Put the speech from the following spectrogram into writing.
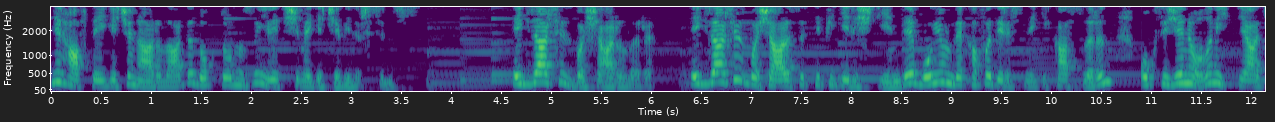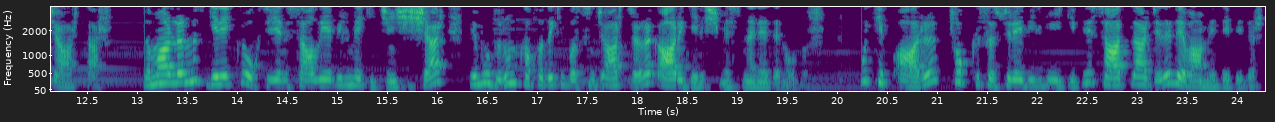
Bir haftayı geçen ağrılarda doktorunuzla iletişime geçebilirsiniz. Egzersiz baş ağrıları. Egzersiz baş ağrısı tipi geliştiğinde boyun ve kafa derisindeki kasların oksijene olan ihtiyacı artar. Damarlarınız gerekli oksijeni sağlayabilmek için şişer ve bu durum kafadaki basıncı artırarak ağrı gelişmesine neden olur. Bu tip ağrı çok kısa sürebildiği gibi saatlerce de devam edebilir.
